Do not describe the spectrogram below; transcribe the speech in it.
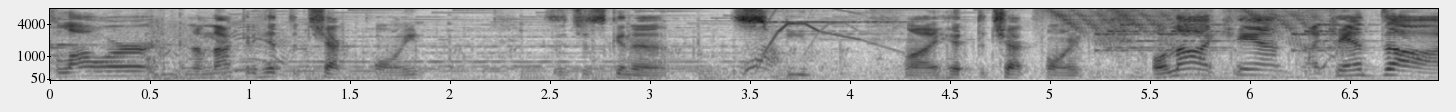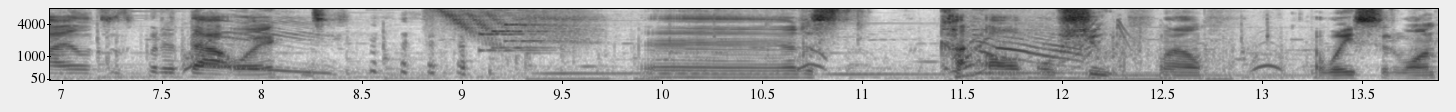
flower, and I'm not gonna hit the checkpoint, it's just gonna speed I hit the checkpoint. Well, now I can't. I can't die. Let's just put it that way. uh, I'll just cut all. Oh shoot! Well, I wasted one.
